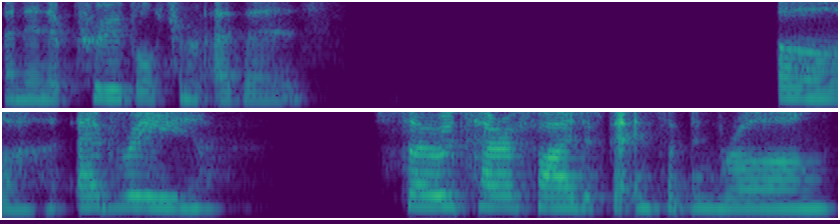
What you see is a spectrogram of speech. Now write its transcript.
and in approval from others. Oh, every so terrified of getting something wrong,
